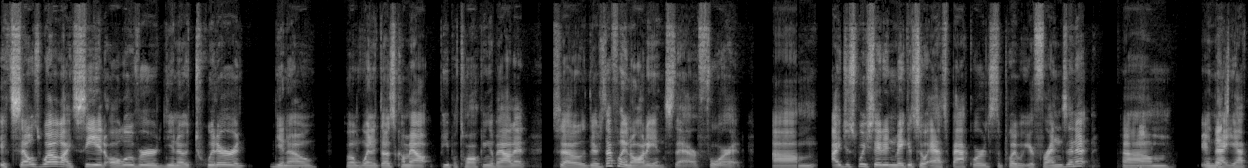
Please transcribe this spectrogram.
it sells well. I see it all over, you know, Twitter and you know, when it does come out, people talking about it. So there's definitely an audience there for it. Um, I just wish they didn't make it so ass backwards to play with your friends in it. Um, in that you have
